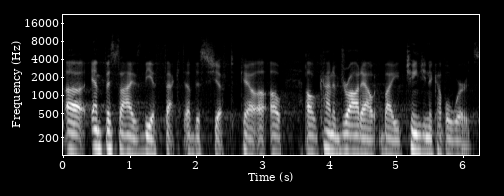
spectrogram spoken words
uh, emphasize the effect of this shift. Okay, I'll, I'll, I'll, kind of draw it out by changing a couple words.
